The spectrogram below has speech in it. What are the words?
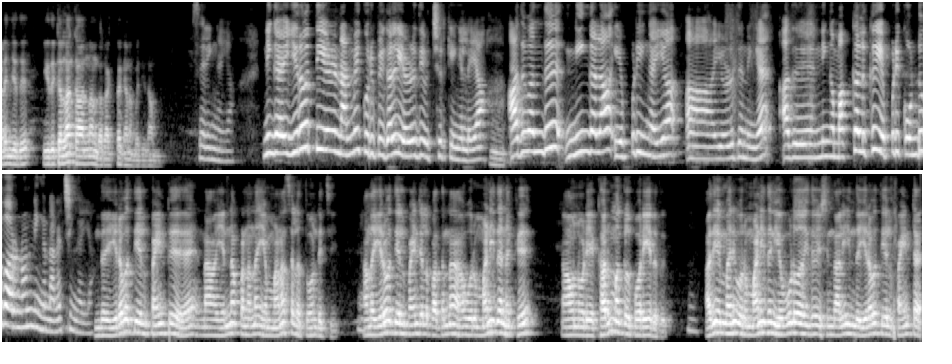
அடைஞ்சது. இதுக்கெல்லாம் காரணம் அந்த ரத்த கணபதி தான். சரிங்க ஐயா. நீங்க இருபத்தி ஏழு நன்மை குறிப்புகள் எழுதி வச்சிருக்கீங்க இல்லையா. அது வந்து நீங்களா எப்படிங்க ஐயா எழுதுனீங்க? அது நீங்க மக்களுக்கு எப்படி கொண்டு வரணும்னு நீங்க நினைச்சீங்க ஐயா? இந்த இருபத்தி ஏழு பாயிண்ட்டு நான் என்ன பண்ணேன்னா என் மனசில் தோண்டுச்சு அந்த இருபத்தி ஏழு பாயிண்டில் பார்த்தோன்னா ஒரு மனிதனுக்கு அவனுடைய கர்மக்கள் குறையிறது. அதே மாதிரி ஒரு மனிதன் எவ்வளோ இது வச்சிருந்தாலும் இந்த இருபத்தி ஏழு பாயிண்ட்டை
